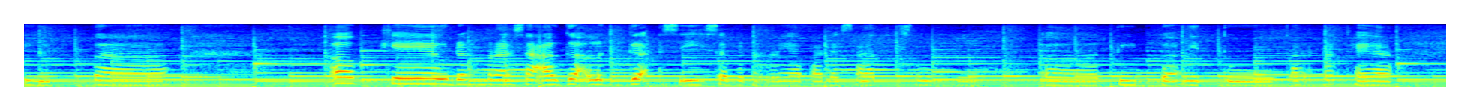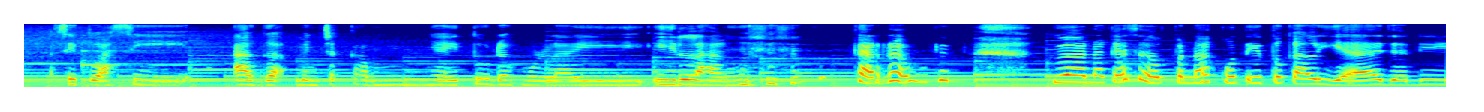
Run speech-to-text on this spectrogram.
tiba oke udah merasa agak lega sih sebenarnya pada saat subuh uh, tiba itu. Karena kayak situasi agak mencekamnya itu udah mulai hilang. Karena mungkin gue anaknya penakut itu kali ya jadi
